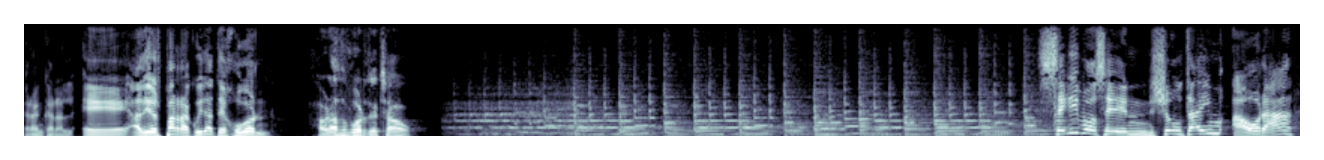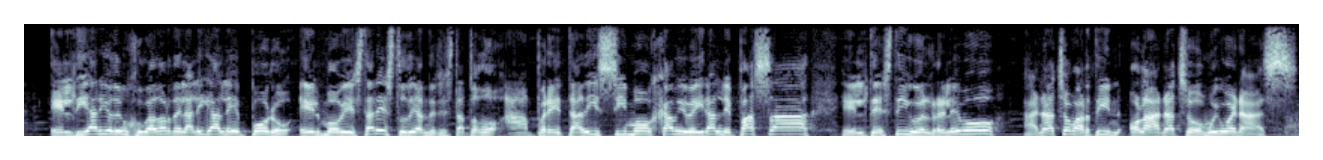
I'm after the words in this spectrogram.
Gran canal. Eh, adiós, Parra, cuídate, jugón. Abrazo fuerte, chao. Seguimos en Showtime. Ahora, el diario de un jugador de la Liga Leporo. El Movistar Estudiantes. Está todo apretadísimo. Javi Beirán le pasa el testigo, el relevo a Nacho Martín. Hola, Nacho, muy buenas.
